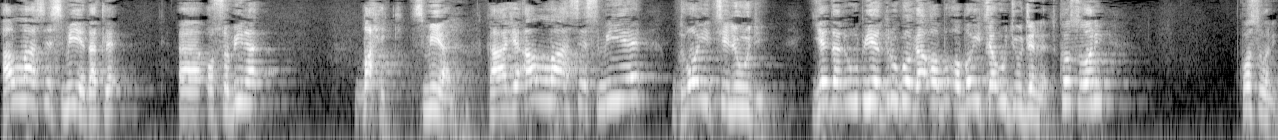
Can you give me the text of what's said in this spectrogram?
Allah se smije, dakle, e, osobina dahik, smijan. Kaže Allah se smije dvojici ljudi. Jedan ubije drugoga, ob, obojica uđu u džennet. Ko su oni? Ko su oni?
